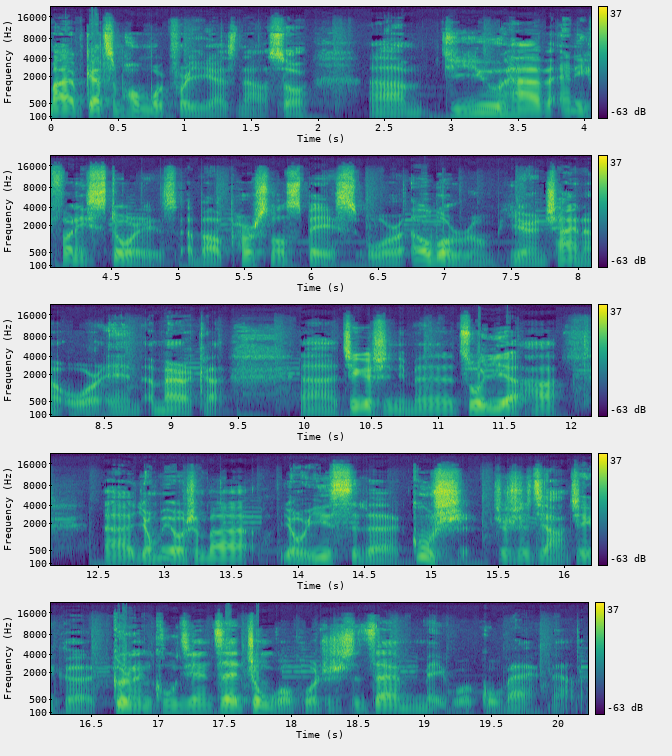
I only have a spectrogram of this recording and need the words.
I've got some homework for you guys now. So, um, do you have any funny stories about personal space or elbow room here in China or in America? 呃，这个是你们作业哈。 呃，有没有什么有意思的故事？就是讲这个个人空间，在中国或者是在美国国外那样的。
